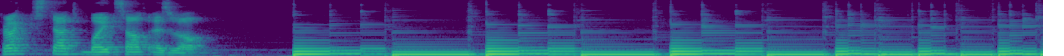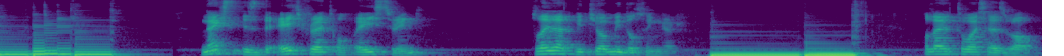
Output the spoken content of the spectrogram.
practice that by itself as well. Next is the 8th fret of A string. Play that with your middle finger. Play it twice as well.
